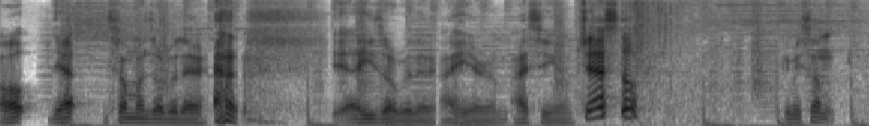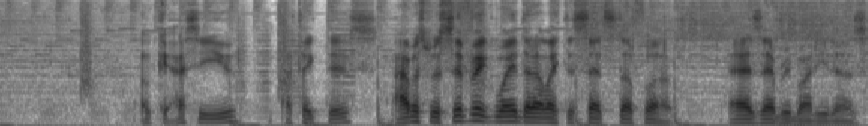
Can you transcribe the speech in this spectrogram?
Oh yep someone's over there. Yeah he's over there. I hear him. I see him. Chesto! Give me something okay i see you. I'll take this. I have a specific way that i like to set stuff up as everybody does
